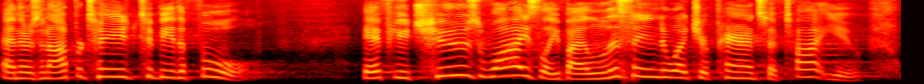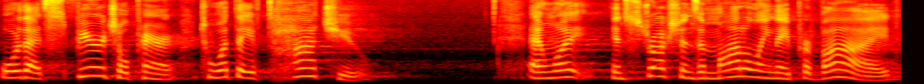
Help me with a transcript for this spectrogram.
and there's an opportunity to be the fool. If you choose wisely by listening to what your parents have taught you, or that spiritual parent to what they've taught you, and what instructions and modeling they provide,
